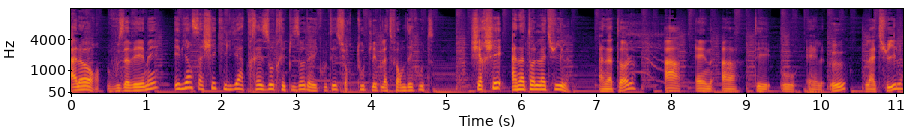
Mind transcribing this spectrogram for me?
Alors, vous avez aimé? Eh bien, sachez qu'il y a 13 autres épisodes à écouter sur toutes les plateformes d'écoute. Cherchez Anatole la tuile. Anatole, A-N-A-T-O-L-E, la tuile,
